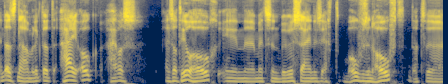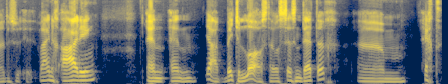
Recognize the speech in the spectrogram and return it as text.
En dat is namelijk dat hij ook, hij was, hij zat heel hoog in, uh, met zijn bewustzijn, dus echt boven zijn hoofd. Dat, uh, dus weinig aarding. En, en ja, een beetje lost. Hij was 36. Um, ehm, echt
